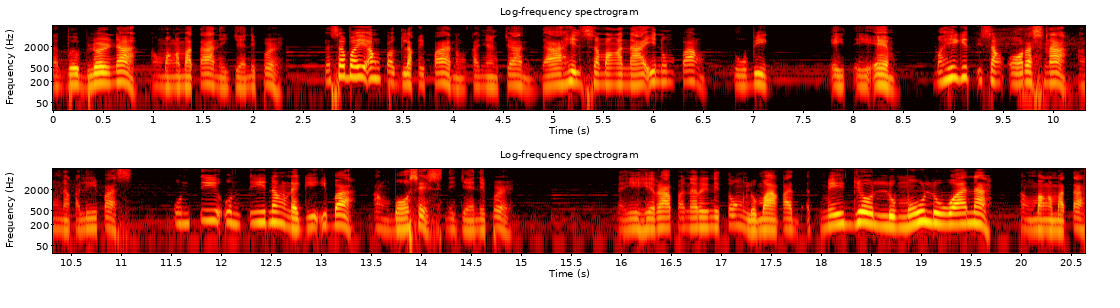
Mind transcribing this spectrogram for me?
nagbe-blur na ang mga mata ni Jennifer. Kasabay ang paglaki pa ng kanyang tiyan dahil sa mga nainom pang tubig. 8 a.m. Mahigit isang oras na ang nakalipas unti-unti nang nag-iiba ang boses ni Jennifer. Nahihirapan na rin itong lumakad at medyo lumuluwa na ang mga mata.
